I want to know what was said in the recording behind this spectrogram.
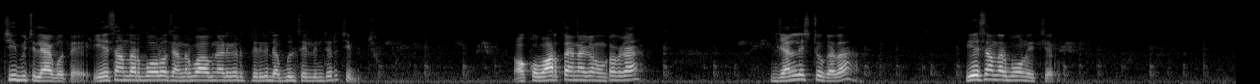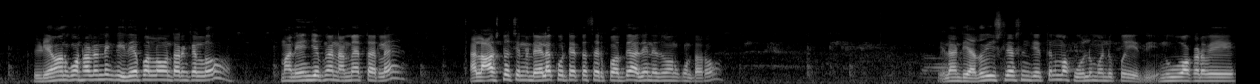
చూపించు లేకపోతే ఏ సందర్భంలో చంద్రబాబు నాయుడు గారు తిరిగి డబ్బులు చెల్లించారు చూపించు. ఒక్క వార్త అయినా కానీ ఉంటుందిగా? జర్నలిస్టు కదా? ఏ సందర్భంలో ఇచ్చారు? వీడు ఏమనుకుంటున్నాడంటే ఇంక ఇదే పనిలో ఉంటారు ఇంకెళ్ళు? మనం ఏం చెప్పినా నమ్మేస్తారులే? ఆ లాస్ట్లో చిన్న డైలాగ్ కొట్టేస్తే సరిపోద్ది అదే నిజం అనుకుంటారు? ఇలాంటి యథ విశ్లేషణ చేస్తే మాకు ఒళ్ళు మండిపోయేది. నువ్వు ఒకడవే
